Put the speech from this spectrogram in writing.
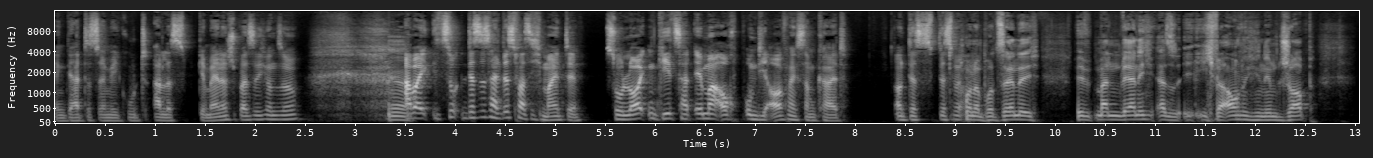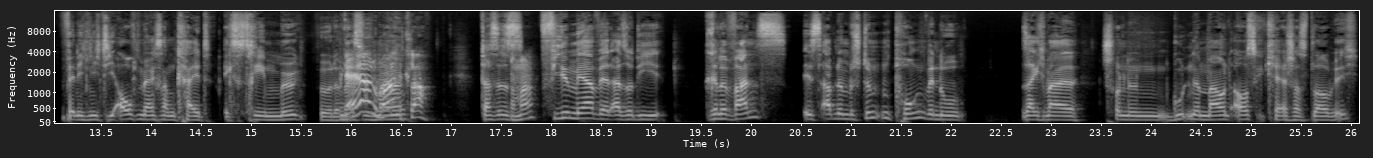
Denke, der hat das irgendwie gut alles gemanagt bei sich und so. Ja. Aber so, das ist halt das, was ich meinte. So Leuten geht's halt immer auch um die Aufmerksamkeit. Und das, das Hundertprozentig. Man wäre nicht, also ich wäre auch nicht in dem Job, wenn ich nicht die Aufmerksamkeit extrem mögen würde. ja, ja, normal, klar. Das ist Normal. viel mehr wert. Also die Relevanz ist ab einem bestimmten Punkt, wenn du, sag ich mal, schon einen guten Amount ausgecasht hast, glaube ich,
